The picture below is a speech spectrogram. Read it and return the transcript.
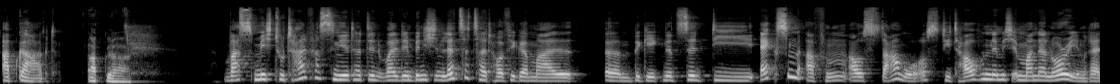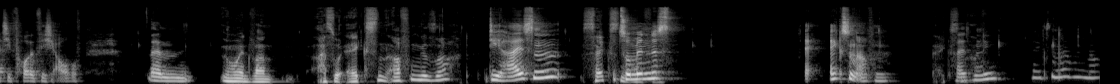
Abgehakt. Abgehakt. Was mich total fasziniert hat, weil den bin ich in letzter Zeit häufiger mal ähm, begegnet, sind die Echsenaffen aus Star Wars. Die tauchen nämlich im Mandalorian relativ häufig auf. Ähm, Moment, wann hast du Echsenaffen gesagt? Die heißen Sexenaffen. zumindest e Echsenaffen. Echsenaffen. Heißen die? Echsenaffen, ne?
